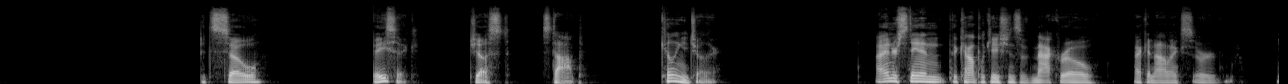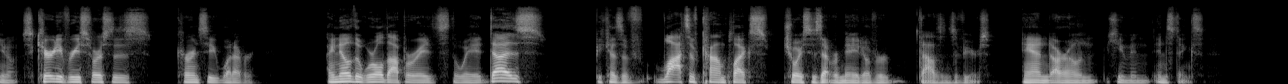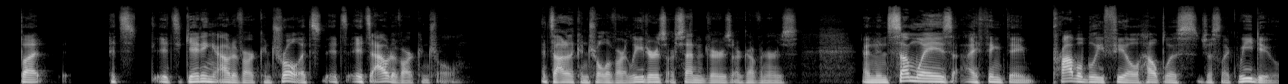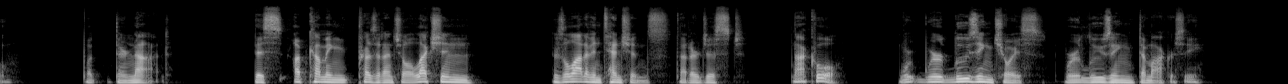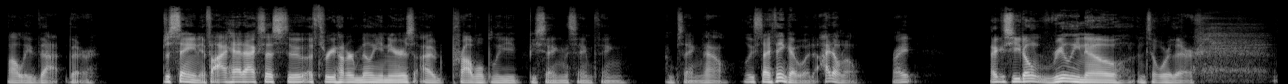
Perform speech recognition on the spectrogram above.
It's so basic. Just stop killing each other. I understand the complications of macroeconomics or, you know, security of resources, currency, whatever. I know the world operates the way it does because of lots of complex choices that were made over thousands of years and our own human instincts. But it's it's getting out of our control. It's it's it's out of our control. It's out of the control of our leaders, our senators, our governors. And in some ways, I think they probably feel helpless just like we do, but they're not. This upcoming presidential election, there's a lot of intentions that are just not cool. We're, we're losing choice. We're losing democracy. I'll leave that there. Just saying, if I had access to a 300 million years, I would probably be saying the same thing I'm saying now. At least I think I would. I don't know, right? I guess you don't really know until we're there.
